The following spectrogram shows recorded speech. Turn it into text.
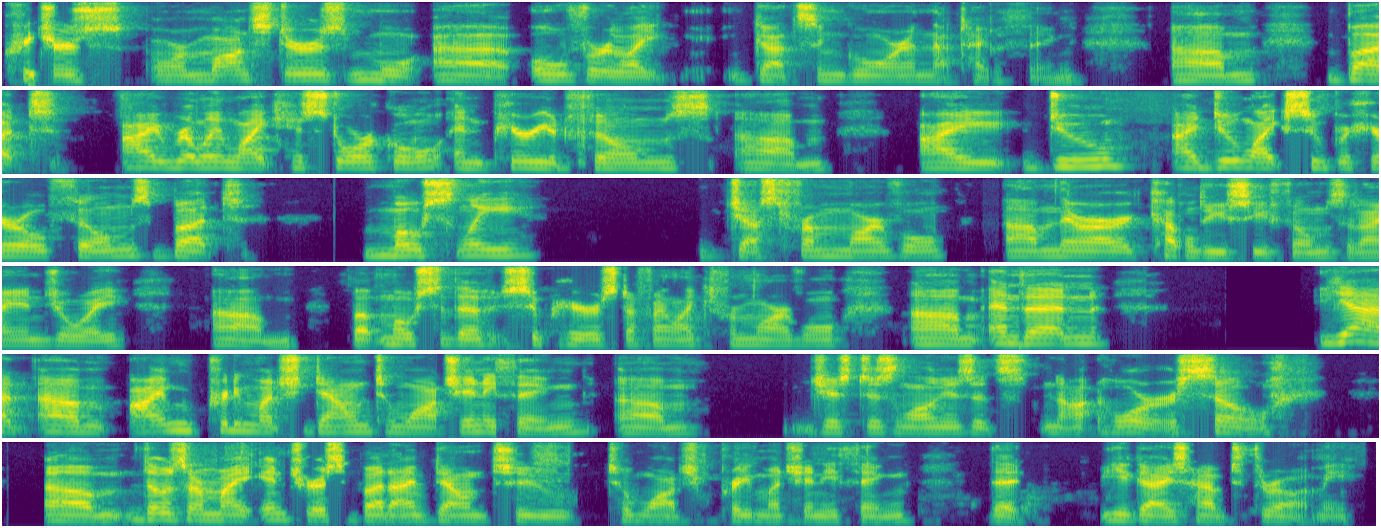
creatures or monsters more uh over like guts and gore and that type of thing. Um but i really like historical and period films. Um i do i do like superhero films but mostly just from marvel. Um there are a couple dc films that i enjoy um but most of the superhero stuff i like from marvel. Um and then yeah, um, I'm pretty much down to watch anything, um, just as long as it's not horror. So, um, those are my interests, but I'm down to to watch pretty much anything that you guys have to throw at me.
